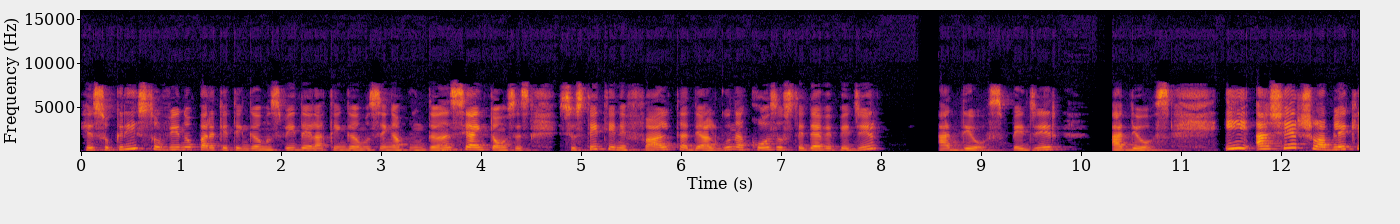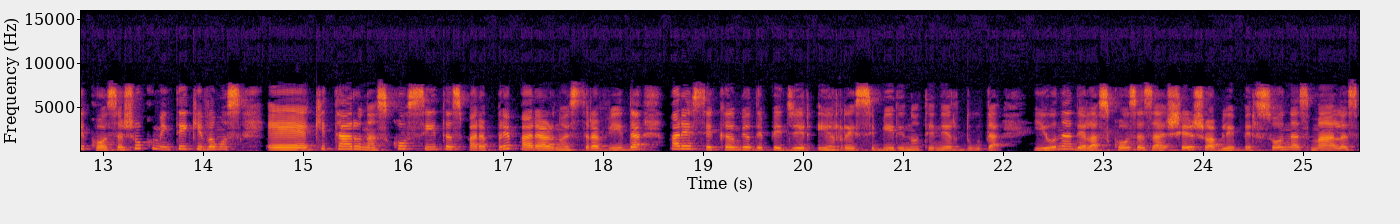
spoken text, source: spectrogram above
Jesucristo vino para que tenhamos vida e la tenhamos em abundância. Então, se você tem falta de alguma coisa, você deve pedir a Deus, pedir a Deus. E ayer eu falei que coisa? Eu comentei que vamos é, quitar umas cositas para preparar nossa vida para esse cambio de pedir e receber e não ter dúvida. E uma das coisas, ayer eu falei, pessoas malas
